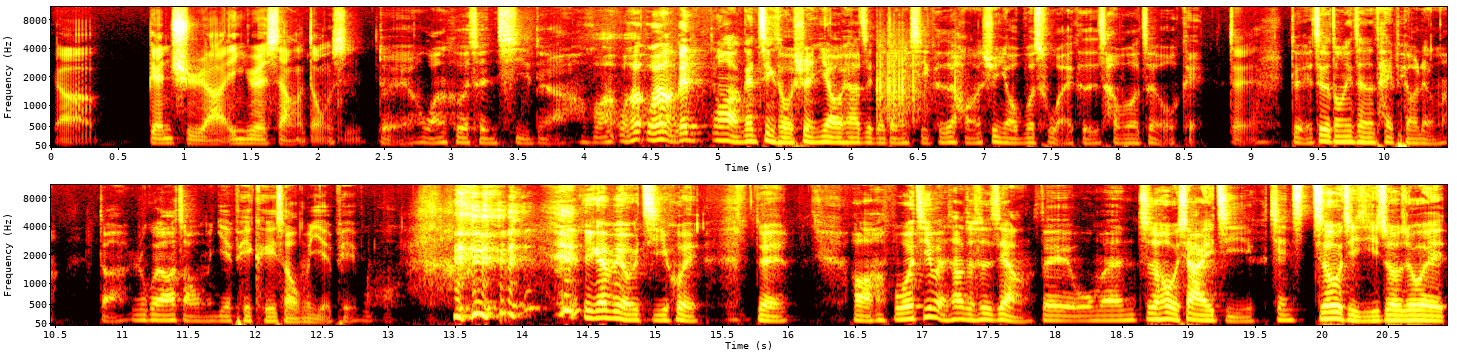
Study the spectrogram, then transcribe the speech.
呃编曲啊音乐上的东西。对，玩合成器，对啊，我我我想跟我想跟镜头炫耀一下这个东西，可是好像炫耀不出来，可是差不多这个 OK。对对，这个东西真的太漂亮了，对吧、啊？如果要找我们叶配，可以找我们叶配，不过应该没有机会。对。啊，不过基本上就是这样。对，我们之后下一集前之后几集之后就会，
